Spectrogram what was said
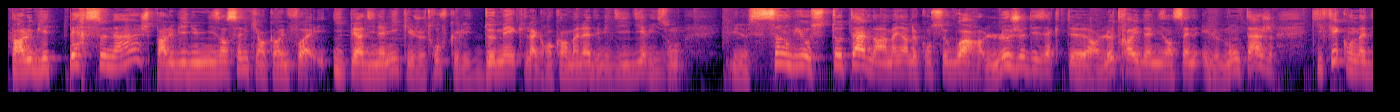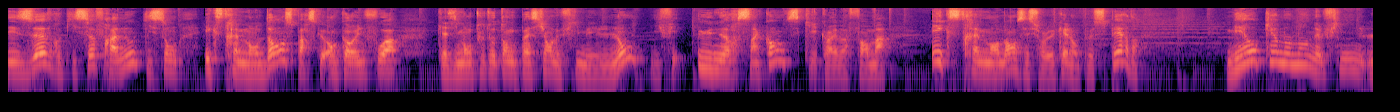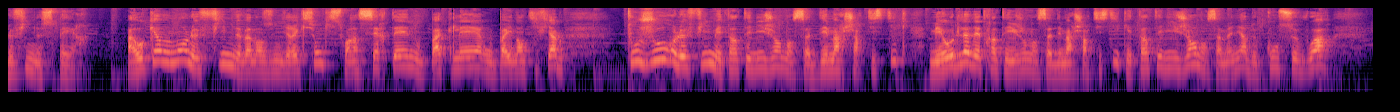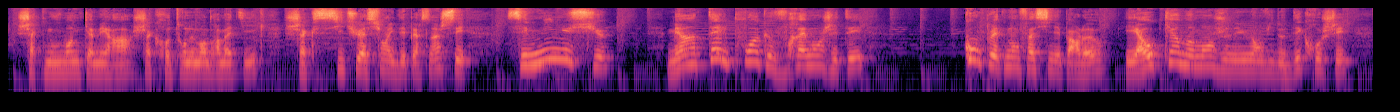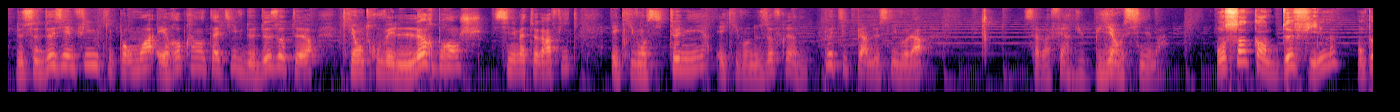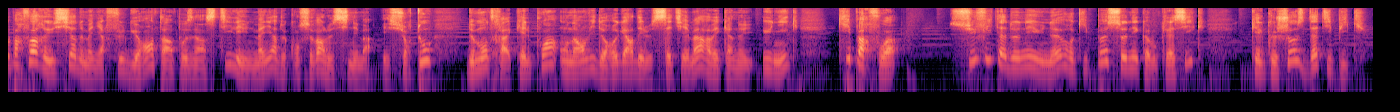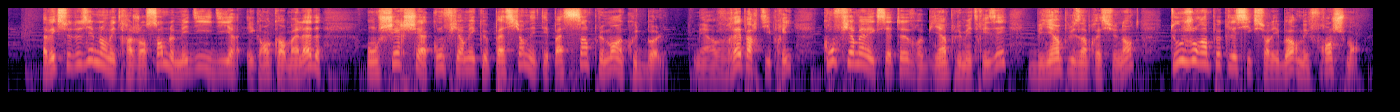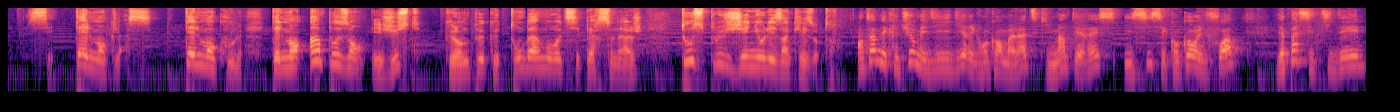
par le biais de personnages, par le biais d'une mise en scène qui encore une fois hyper dynamique, et je trouve que les deux mecs, la Grand Corps Malade et Mehdi ils ont une symbiose totale dans la manière de concevoir le jeu des acteurs, le travail de la mise en scène et le montage, qui fait qu'on a des œuvres qui s'offrent à nous, qui sont extrêmement denses, parce que, encore une fois, quasiment tout autant que Patient, le film est long, il fait 1h50, ce qui est quand même un format extrêmement dense et sur lequel on peut se perdre, mais à aucun moment le film, ne se perd. À aucun moment le film ne va dans une direction qui soit incertaine ou pas claire ou pas identifiable. Toujours le film est intelligent dans sa démarche artistique, mais au-delà d'être intelligent dans sa démarche artistique, est intelligent dans sa manière de concevoir chaque mouvement de caméra, chaque retournement dramatique, chaque situation avec des personnages. C'est minutieux mais à un tel point que vraiment j'étais complètement fasciné par l'œuvre et à aucun moment je n'ai eu envie de décrocher de ce deuxième film qui pour moi est représentatif de deux auteurs qui ont trouvé leur branche cinématographique et qui vont s'y tenir et qui vont nous offrir des petites perles de ce niveau-là. Ça va faire du bien au cinéma. On sent qu'en deux films, on peut parfois réussir de manière fulgurante à imposer un style et une manière de concevoir le cinéma, et surtout de montrer à quel point on a envie de regarder le 7 art avec un œil unique qui parfois suffit à donner une œuvre qui peut sonner comme classique, quelque chose d'atypique. Avec ce deuxième long métrage ensemble, Mehdi Idir et Grand Corps Malade ont cherché à confirmer que Patient n'était pas simplement un coup de bol, mais un vrai parti pris, confirmé avec cette œuvre bien plus maîtrisée, bien plus impressionnante, toujours un peu classique sur les bords, mais franchement, c'est tellement classe, tellement cool, tellement imposant et juste que l'on ne peut que tomber amoureux de ces personnages, tous plus géniaux les uns que les autres. En termes d'écriture, Mehdi Idir et Grand Corps Malade, ce qui m'intéresse ici, c'est qu'encore une fois, il n'y a pas cette idée,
